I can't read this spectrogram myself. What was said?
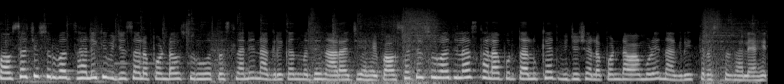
पावसाची सुरुवात झाली की विजेचा लपंडाव सुरू होत असल्याने नागरिकांमध्ये नाराजी आहे. पावसाच्या सुरुवातीलाच खालापूर तालुक्यात विजेच्या लपंडावामुळे नागरिक त्रस्त झाले आहेत.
